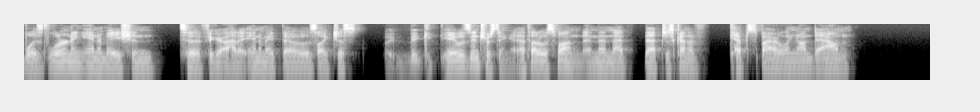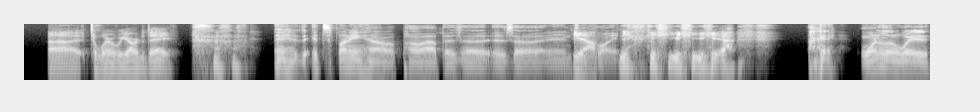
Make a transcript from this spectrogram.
was learning animation to figure out how to animate those. Like just, it was interesting. I thought it was fun. And then that, that just kind of kept spiraling on down uh, to where we are today. it's funny how a POAP is a, is a, an entry yeah. point. yeah. one of the ways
